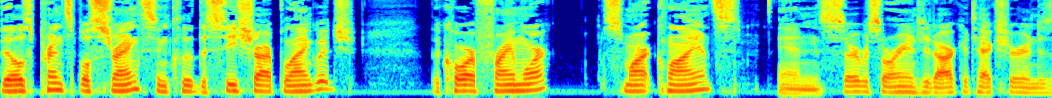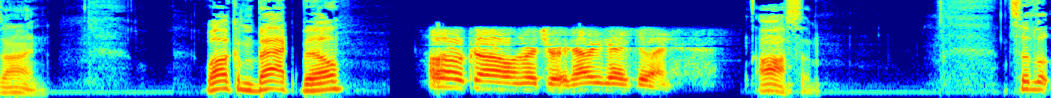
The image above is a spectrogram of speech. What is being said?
Bill's principal strengths include the C Sharp language, the core framework, smart clients, and service oriented architecture and design. Welcome back, Bill. Hello, Carl and Richard. How are you guys doing? Awesome. So the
